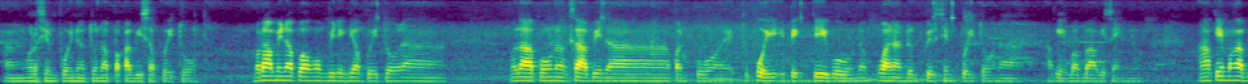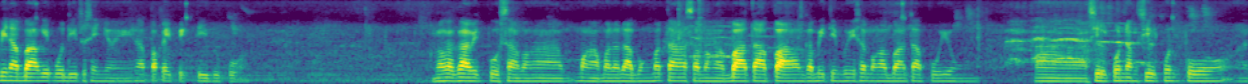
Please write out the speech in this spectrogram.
Ang orasyon po ito, napakabisa po ito. Marami na po akong binigyan po ito na wala pong nagsabi na kwan po, ito po ay epektibo ng 100% po ito na aking babagi sa inyo. Aking mga binabagi po dito sa inyo ay napaka-epektibo po. Magagamit po sa mga mga malalabong mata, sa mga bata pa, gamitin po yung sa mga bata po yung ah, cellphone ng cellphone po. At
